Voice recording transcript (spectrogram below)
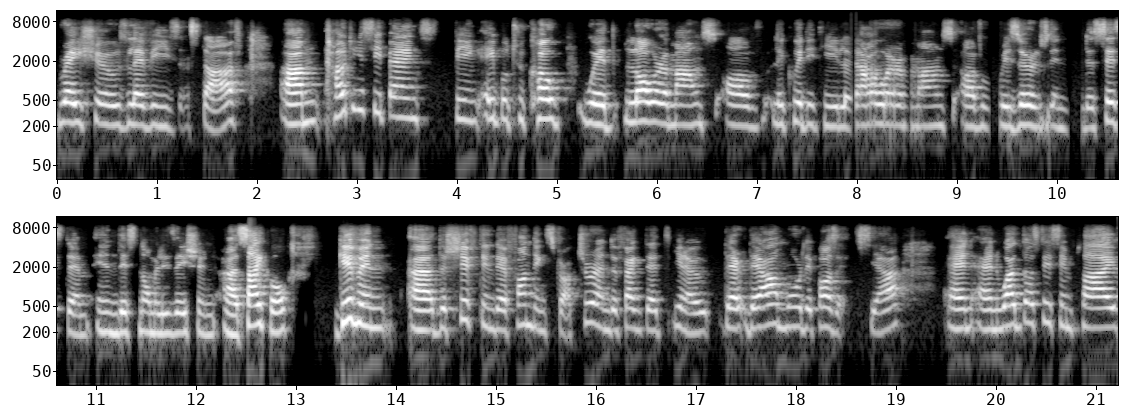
ratios, levies, and stuff. Um, how do you see banks being able to cope with lower amounts of liquidity, lower amounts of reserves in the system in this normalization uh, cycle, given uh, the shift in their funding structure and the fact that you know there there are more deposits, yeah, and and what does this imply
